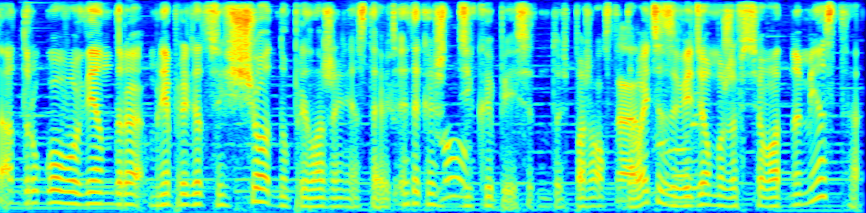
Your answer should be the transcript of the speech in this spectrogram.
от другого вендора, мне придется еще одно приложение ставить. Это, конечно, ну, дико бесит. Ну, то есть, пожалуйста, да, давайте ну... заведем уже все в одно место,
